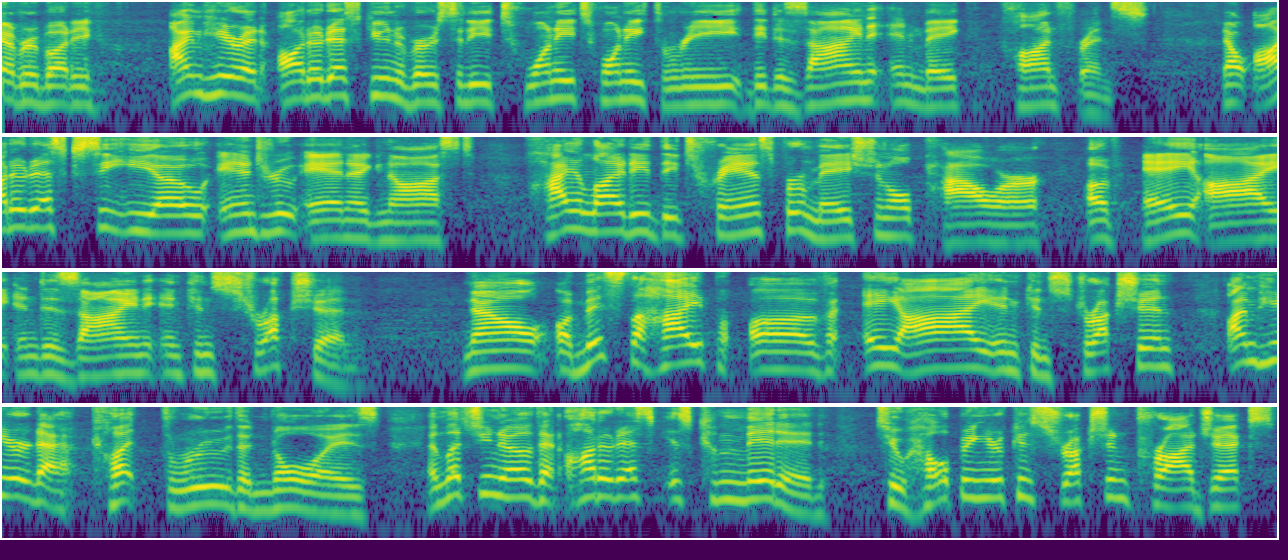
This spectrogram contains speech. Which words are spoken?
everybody. I'm here at Autodesk University 2023, the Design and Make Conference. Now, Autodesk CEO Andrew Anagnost highlighted the transformational power of AI in design and construction. Now, amidst the hype of AI in construction, I'm here to cut through the noise and let you know that Autodesk is committed to helping your construction projects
